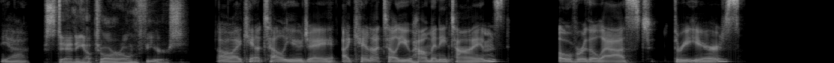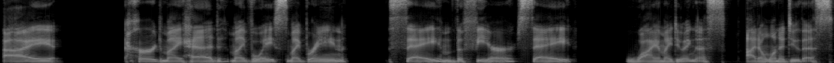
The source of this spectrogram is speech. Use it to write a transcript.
yeah. standing up to our own fears. Oh i can't tell you jay. I cannot tell you how many times over the last 3 years i heard my head, my voice, my brain say, the fear say, why am I doing this? I don't want to do this.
